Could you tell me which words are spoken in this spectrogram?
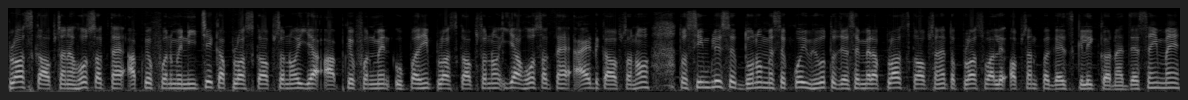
प्लस का ऑप्शन है। हो सकता है आपके फ़ोन में नीचे का प्लस का ऑप्शन हो, या आपके फ़ोन में ऊपर ही प्लस का ऑप्शन हो, या हो सकता है ऐड का ऑप्शन हो। तो सिंपली से दोनों में से कोई भी हो तो जैसे मेरा प्लस का ऑप्शन है तो प्लस वाले ऑप्शन पर गैस क्लिक करना है। जैसे ही मैं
